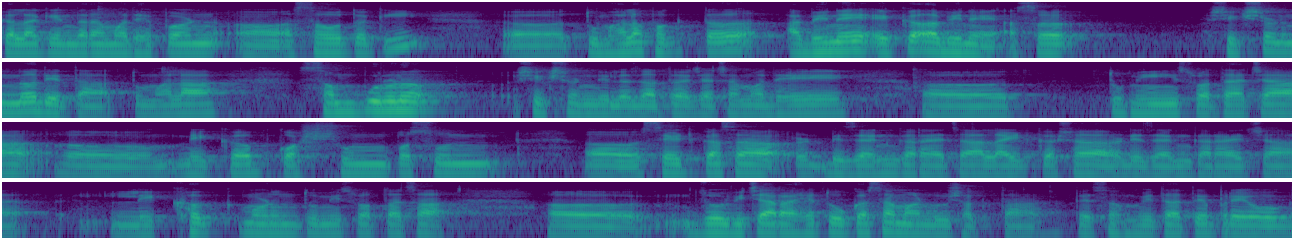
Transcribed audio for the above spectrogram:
कला केंद्रामध्ये पण असं होतं की तुम्हाला फक्त अभिनय एक अभिनय असं शिक्षण न देता तुम्हाला संपूर्ण शिक्षण दिलं जातं. ज्याच्यामध्ये तुम्ही स्वतःच्या मेकअप कॉस्च्युमपासून सेट कसा डिझाईन करायचा लाइट कशा डिझाईन करायच्या लेखक म्हणून तुम्ही स्वतःचा जो विचार आहे तो कसा मांडू शकता ते संहिता ते प्रयोग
